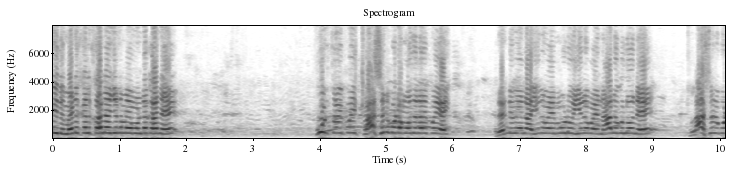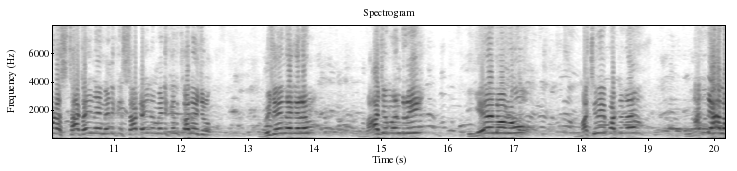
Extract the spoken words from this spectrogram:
ఐదు మెడికల్ కాలేజీలు మేము ఉండగానే పూర్తయిపోయి క్లాసులు కూడా మొదలైపోయాయి. రెండు వేల ఇరవై మూడు ఇరవై నాలుగులోనే క్లాసులు కూడా స్టార్ట్ అయినాయి మెడికల్ స్టార్ట్ అయిన మెడికల్ కాలేజీలు. విజయనగరం రాజమండ్రి ఏలూరు మచిలీపట్నం నంద్యాల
